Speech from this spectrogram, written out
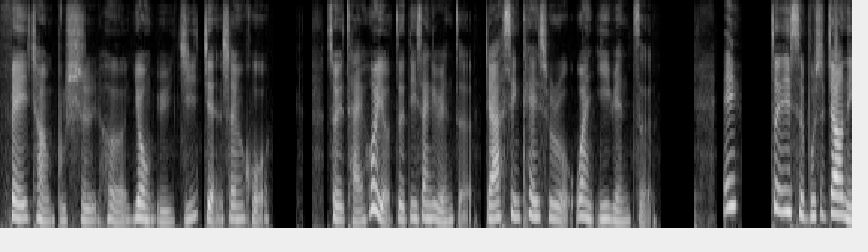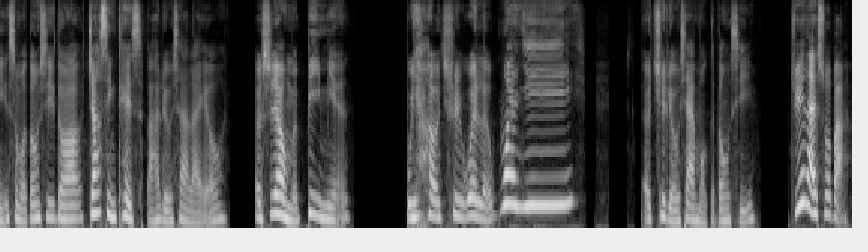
非常不适合用于极简生活，所以才会有这第三个原则 “just in case rule”，万一原则。哎，这意思不是叫你什么东西都要 “just in case” 把它留下来哦，而是要我们避免。不要去为了万一而去留下某个东西。举例来说吧，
